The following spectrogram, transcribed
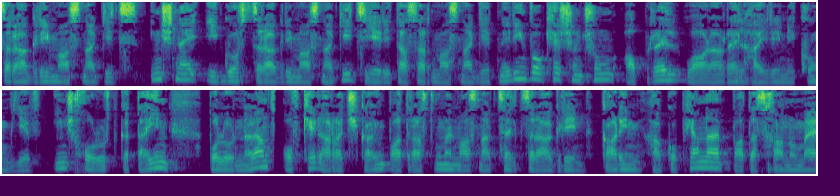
ծրագրի մասնակից Ինչն է Իգործ ծրագրի մասնակից երիտասարդ մասնագետներին ոգեշնչում ապրել ու արարել հայրենիքում եւ ինչ խորհուրդ կտային բոլոր նրանց, ովքեր առաջիկայում պատրաստվում են մասնակցել ծրագրին։ Կարին Հակոբյանը պատասխանում է.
